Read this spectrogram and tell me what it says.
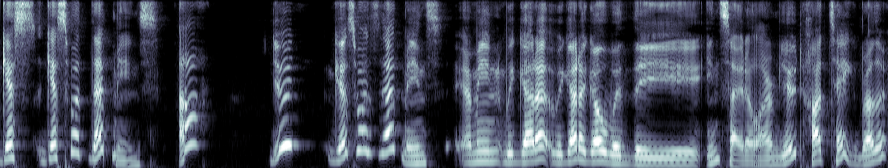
guess guess what that means? Ah, dude guess what that means? I mean, we gotta we gotta go with the inside alarm, dude. Hot take, brother.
